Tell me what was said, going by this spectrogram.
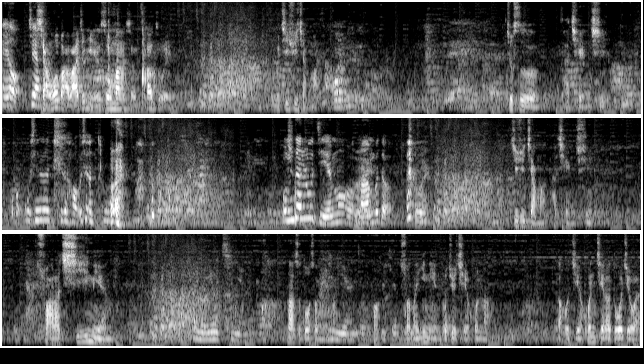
没有这样。想我爸爸就明说嘛，想插嘴。我们继续讲嘛。就是他前妻。我我现在吃的好想吐。我们在录节目，忙不得。对。继续讲嘛，他前妻耍了七年。他没有七年。那是多少年？一年多。哦，耍了一年多就结婚了。然后结婚结了多久啊？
